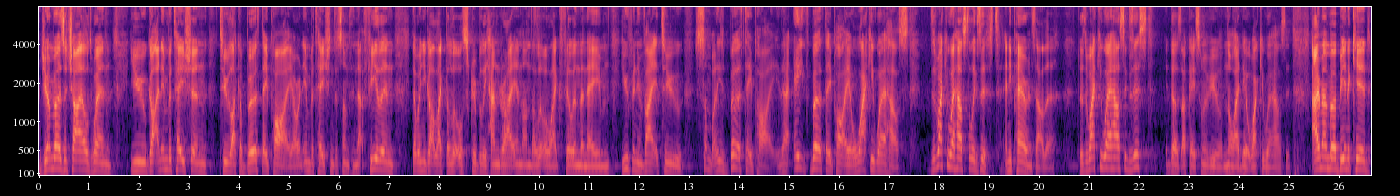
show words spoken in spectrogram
do you remember as a child when you got an invitation to like a birthday party or an invitation to something? That feeling that when you got like the little scribbly handwriting on the little like fill in the name, you've been invited to somebody's birthday party, their eighth birthday party, a wacky warehouse. Does Wacky Warehouse still exist? Any parents out there? Does Wacky Warehouse exist? It does. Okay, some of you have no idea what Wacky Warehouse is. I remember being a kid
